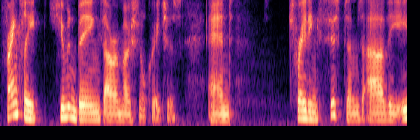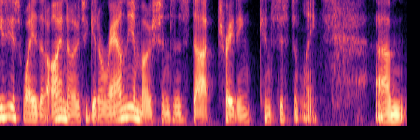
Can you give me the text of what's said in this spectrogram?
frankly human beings are emotional creatures and trading systems are the easiest way that I know to get around the emotions and start trading consistently. Um,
